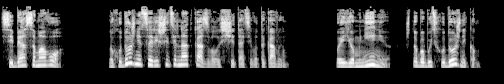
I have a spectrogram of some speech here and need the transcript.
себя самого. Но художница решительно отказывалась считать его таковым. По ее мнению, Чтобы быть художником,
